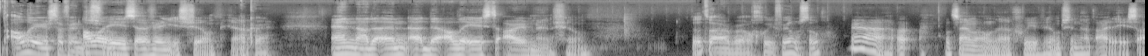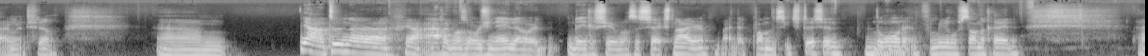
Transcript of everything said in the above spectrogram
De allereerste Avengers film. Allereerste Avengers film, ja. Oké. En, nou, de, en eh, de allereerste Iron Man film. Dat waren wel goede films, toch? Ja, eh, dat zijn wel eh, goede films inderdaad. De eerste Iron Man film. Ehm, ja, toen, ja, eigenlijk was de originele regisseur was de Zack Snyder. Maar daar kwam dus iets tussen door en familieomstandigheden. Eh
